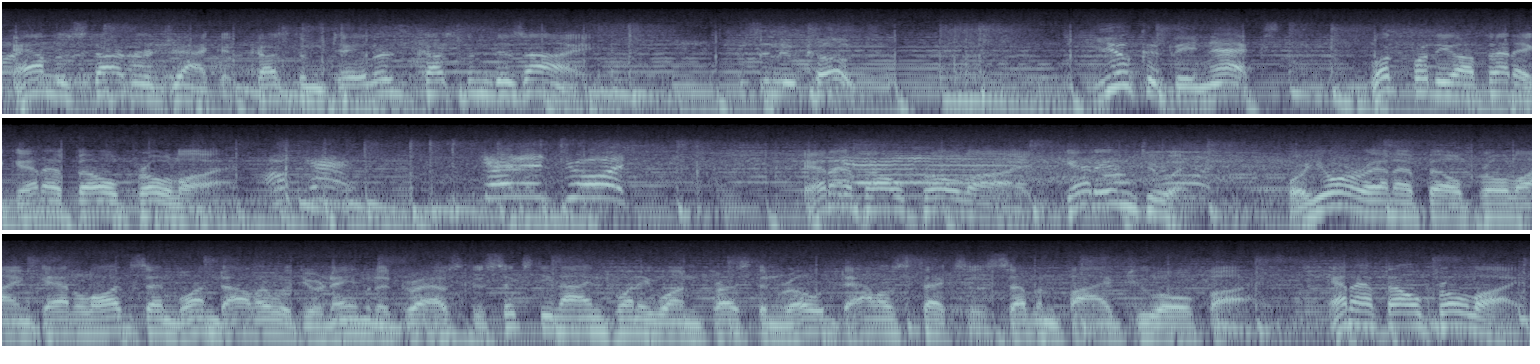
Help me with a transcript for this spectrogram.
And the starter jacket, custom tailored, custom designed. Who's the new coach? You could be next. Look for the authentic NFL Pro Line. Okay, get into it. NFL Pro Line. Get into it. For your NFL Pro Line catalog, send $1 with your name and address to 6921 Preston Road, Dallas, Texas, 75205. NFL Pro Line.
